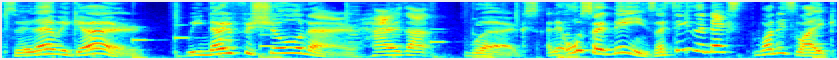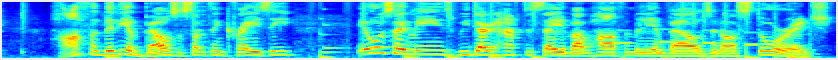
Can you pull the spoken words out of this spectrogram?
So there we go. We know for sure now how that works. And it also means, I think the next one is like half a million bells or something crazy. It also means we don't have to save up half a million bells in our storage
